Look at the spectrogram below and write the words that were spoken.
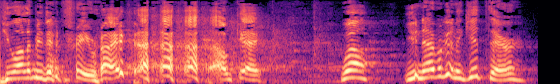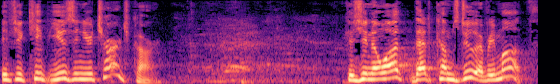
You want to be debt free, right? okay. Well, you're never going to get there if you keep using your charge card. Because you know what? That comes due every month.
